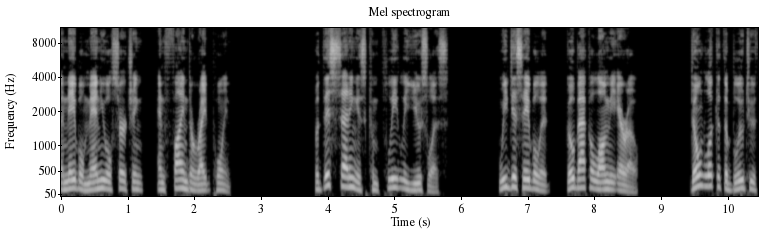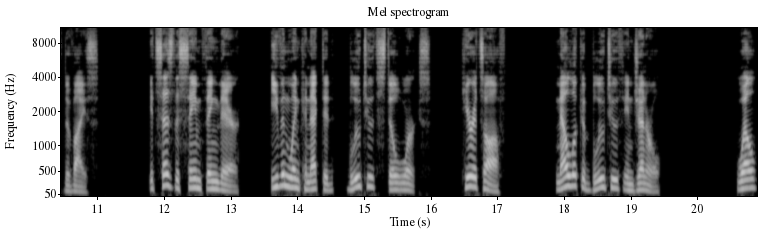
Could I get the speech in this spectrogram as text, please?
enable manual searching, and find the right point. But this setting is completely useless. We disable it, go back along the arrow. Don't look at the Bluetooth device. It says the same thing there. Even when connected, Bluetooth still works. Here it's off. Now look at Bluetooth in general. Well,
